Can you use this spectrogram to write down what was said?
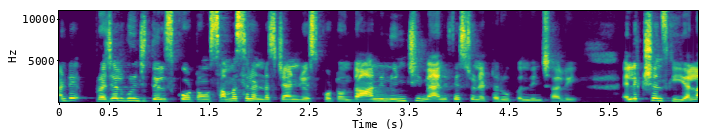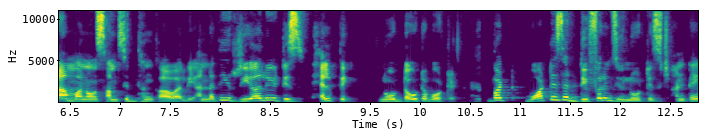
అంటే ప్రజల గురించి తెలుసుకోవటం సమస్యలు అండర్స్టాండ్ చేసుకోవటం దాని నుంచి మేనిఫెస్టోని ఎట్ట రూపొందించాలి ఎలక్షన్స్కి ఎలా మనం సంసిద్ధం కావాలి అన్నది really it is helping no doubt about it but what is the difference you noticed అంటే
